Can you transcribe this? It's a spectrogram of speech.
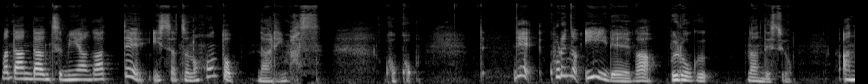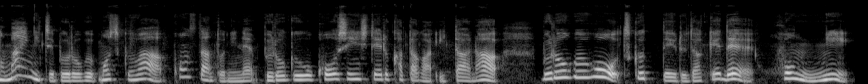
まあ、だんだん積み上がって1冊の本となります。ここ。で、これのいい例がブログなんですよ。あの、毎日ブログ、もしくはコンスタントにね、ブログを更新している方がいたら、ブログを作っているだけで本に、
